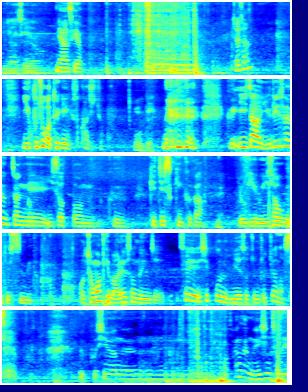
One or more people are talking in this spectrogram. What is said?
안녕하세요. 안녕하세요. 오, 짜잔. 이 구조가 되게 익숙하시죠? 오, 네. 그 이자 유리 사육장에 있었던 그 기치 스킨크가 네. 여기로 이사 오게 됐습니다. 어, 정확히 말해서는 이제 새 식구를 위해서 좀 쫓겨났어요. 여기 보시면은 항상 은신처에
